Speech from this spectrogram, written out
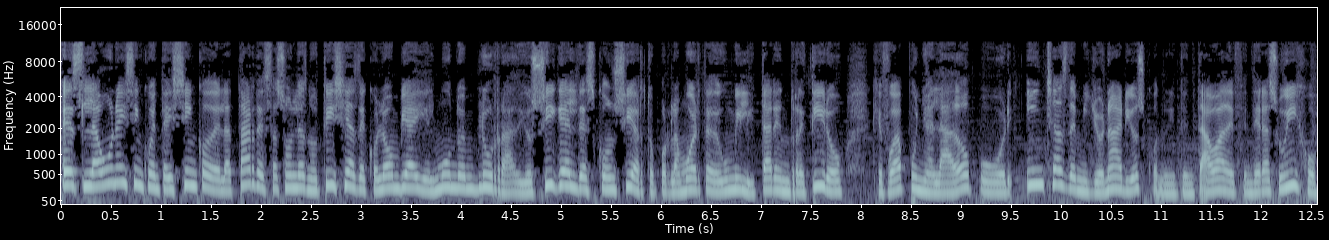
Es la 1 y 55 de la tarde. Estas son las noticias de Colombia y el mundo en Blue Radio. Sigue el desconcierto por la muerte de un militar en retiro que fue apuñalado por hinchas de millonarios cuando intentaba defender a su hijo.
